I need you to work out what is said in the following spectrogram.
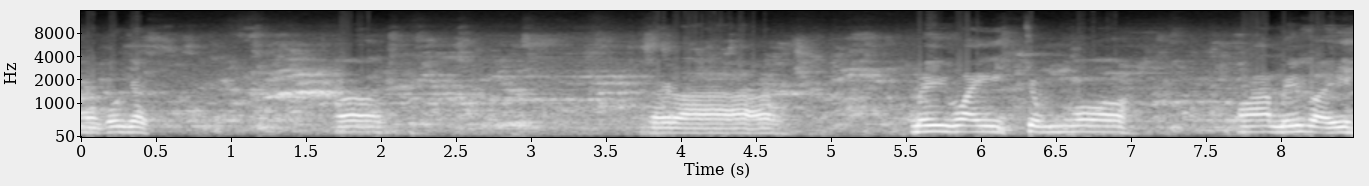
à, của Nhật đây là mi quay Trung Hoa, Hoa mỹ vị.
